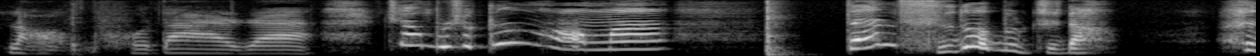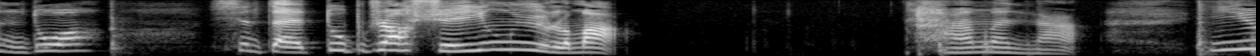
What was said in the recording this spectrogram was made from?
老婆大人，这样不是更好吗？单词都不知道，很多现在都不知道学英语了吗？他们呐。英，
